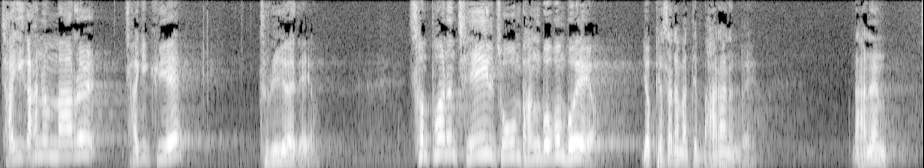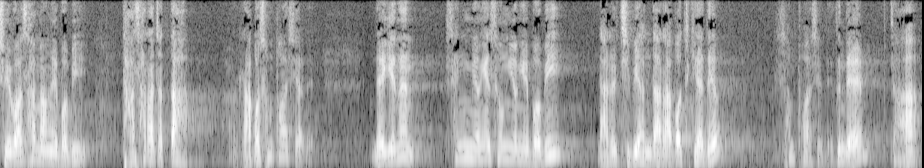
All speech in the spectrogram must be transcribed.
자기가 하는 말을 자기 귀에 들려야 돼요. 선포하는 제일 좋은 방법은 뭐예요? 옆에 사람한테 말하는 거예요. 나는 죄와 사망의 법이 다 사라졌다. 라고 선포하셔야 돼요. 내게는 생명의 성령의 법이 나를 지배한다라고 어떻게 해야 돼요? 선포하셔야 돼요. 근데, 자,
